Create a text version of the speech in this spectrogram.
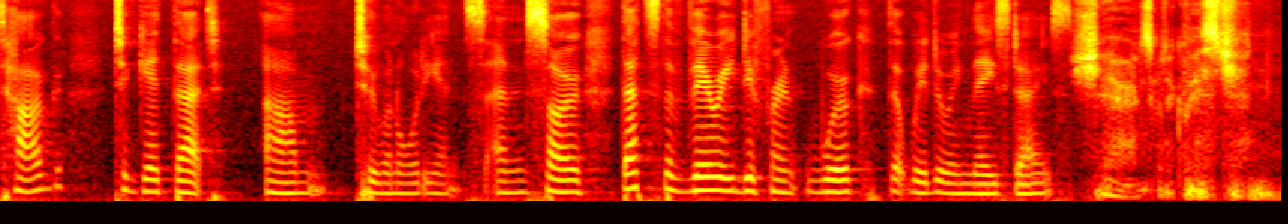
Tugg, to get that um, to an audience. And so that's the very different work that we're doing these days. Sharon's got a question.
